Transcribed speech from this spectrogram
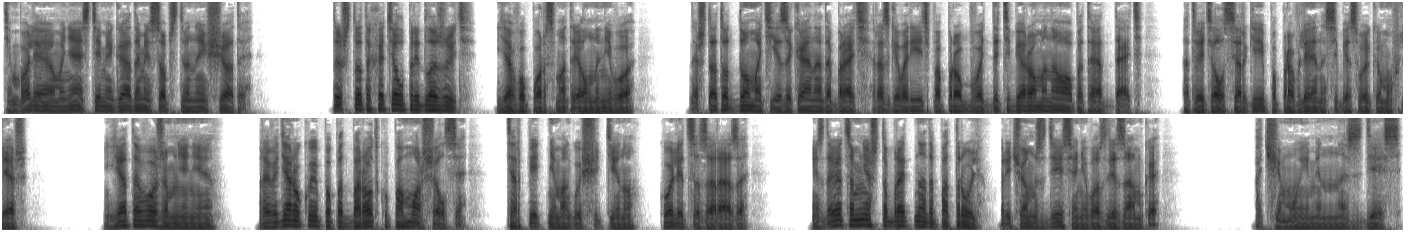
Тем более у меня с теми гадами собственные счеты. «Ты что-то хотел предложить?» Я в упор смотрел на него. «Да что тут думать, языка надо брать, разговорить, попробовать, да тебе, Рома, на опыты отдать», ответил Сергей, поправляя на себе свой камуфляж. «Я того же мнения. Проведя рукой по подбородку, поморщился. Терпеть не могу щетину. Колется, зараза. И сдается мне, что брать надо патруль, причем здесь, а не возле замка. Почему именно здесь?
